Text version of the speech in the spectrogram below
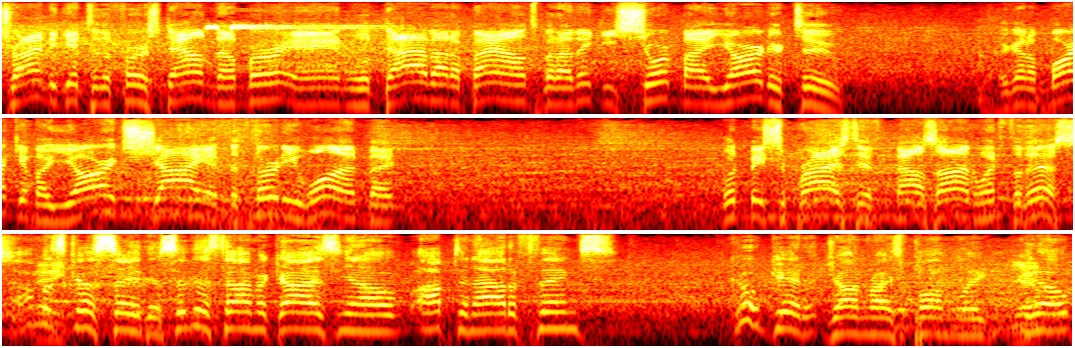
trying to get to the first down number, and will dive out of bounds, but I think he's short by a yard or two. They're going to mark him a yard shy at the 31, but wouldn't be surprised if Malzahn went for this. I'm just going to say this. At this time of guys, you know, opting out of things, go get it, John Rice Plumlee. Yeah. You know,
